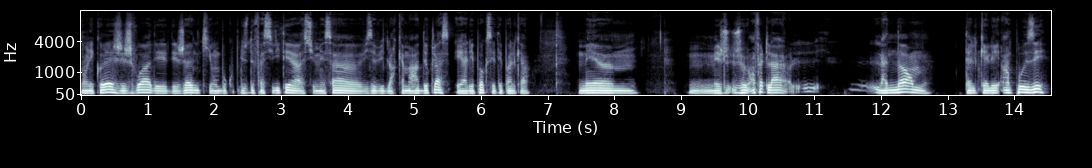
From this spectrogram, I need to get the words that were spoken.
dans les collèges et je vois des, des jeunes qui ont beaucoup plus de facilité à assumer ça vis-à-vis de leurs camarades de classe. Et à l'époque, c'était pas le cas. Mais, euh, mais je, je- en fait, la, la norme telle qu'elle est imposée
